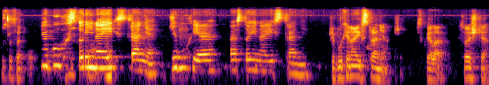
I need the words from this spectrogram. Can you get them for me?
Zkuste se. Že Bůh stojí na jejich straně. Že Bůh je a stojí na jejich straně. Že Bůh je na jejich straně. Skvělé. Co ještě?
